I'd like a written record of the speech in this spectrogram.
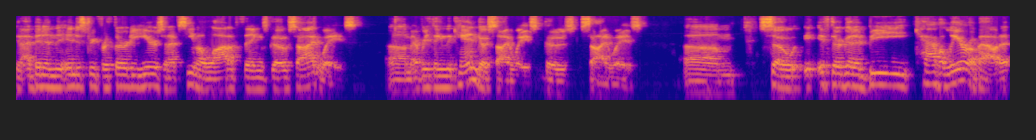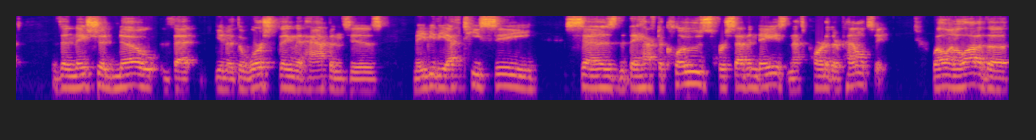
you know i've been in the industry for 30 years and i've seen a lot of things go sideways. Um, everything that can go sideways goes sideways. Um, so if they're going to be cavalier about it then they should know that you know the worst thing that happens is maybe the ftc says that they have to close for seven days and that's part of their penalty. Well in a lot of the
